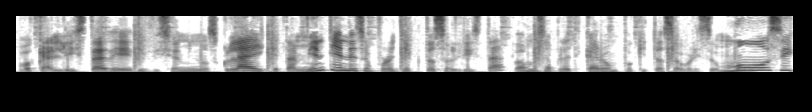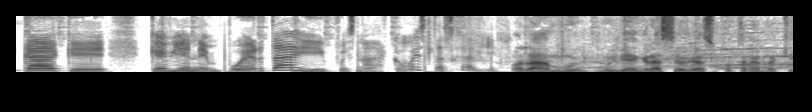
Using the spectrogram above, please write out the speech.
vocalista de División Minúscula y que también tiene su proyecto solista. Vamos a platicar un poquito sobre su música, qué, qué viene en puerta y pues nada, ¿cómo estás Javier? Hola, muy, muy bien, gracias, gracias por tenerme aquí.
